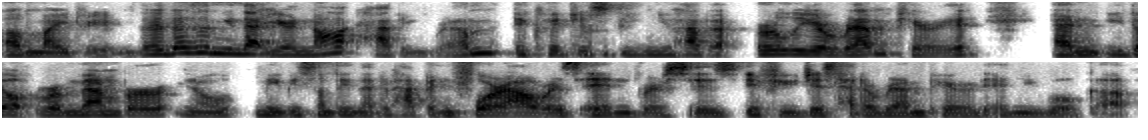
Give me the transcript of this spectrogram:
uh, my dream. That doesn't mean that you're not having REM. It could just mm-hmm. mean you have an earlier REM period and you don't remember, you know, maybe something that happened four hours in versus if you just had a REM period and you woke up.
